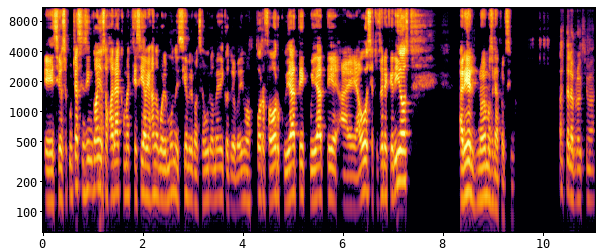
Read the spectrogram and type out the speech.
Eh, si los escuchás en cinco años, ojalá como es que sigas viajando por el mundo y siempre con seguro médico. Te lo pedimos, por favor, cuídate, cuídate a vos y a tus seres queridos. Ariel, nos vemos en la próxima. Hasta la próxima.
